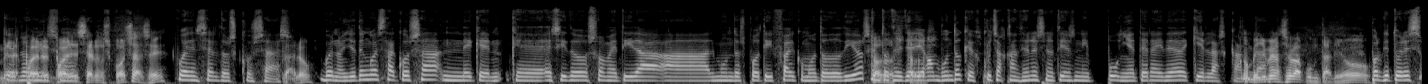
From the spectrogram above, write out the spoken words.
puede- mismo. pueden ser dos cosas, ¿eh? Pueden ser dos cosas. Claro. Bueno, yo tengo esta cosa de que, que he sido sometida al mundo Spotify como todo Dios, Todos, entonces ya todos. llega un punto que escuchas canciones y no tienes ni puñetera idea de quién las canta. Hombre, yo me la suelo apuntar. Yo... Porque tú eres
